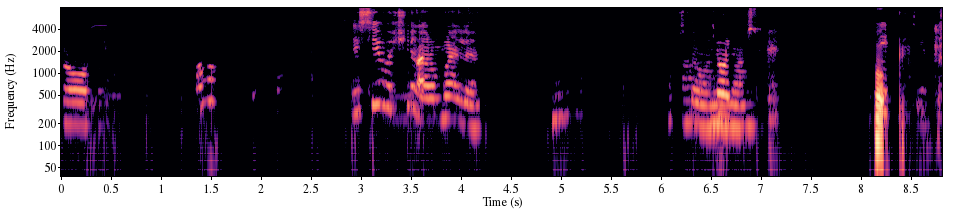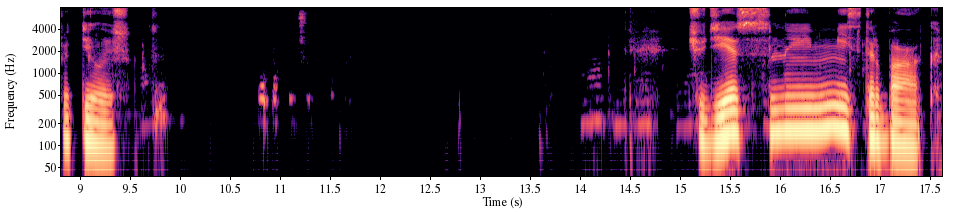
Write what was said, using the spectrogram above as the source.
Просто. Здесь вообще нормально. Все, Чё? нормально. О. Видите? Что ты делаешь? О, покушай. Чудесный мистер Бак.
